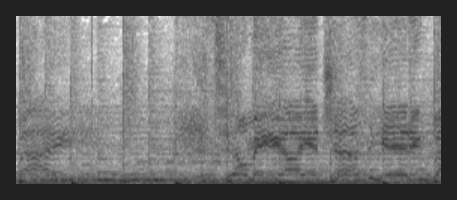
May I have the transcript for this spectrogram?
by. Tell me are you just getting by?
